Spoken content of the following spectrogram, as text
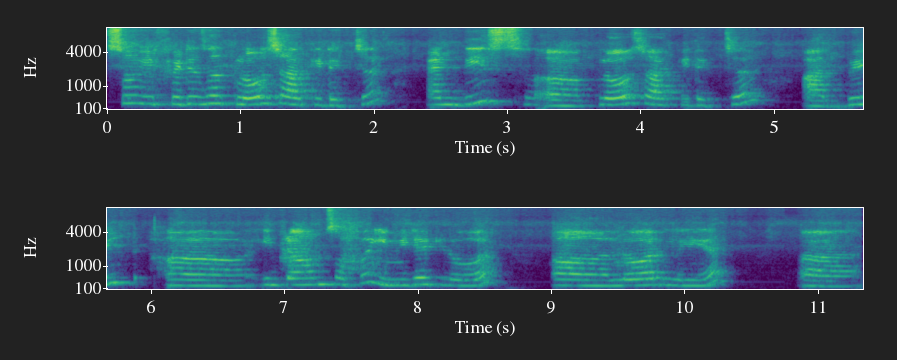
So if it is a closed architecture and this uh, closed architecture are built uh, in terms of a immediate lower uh, lower layer. Uh,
